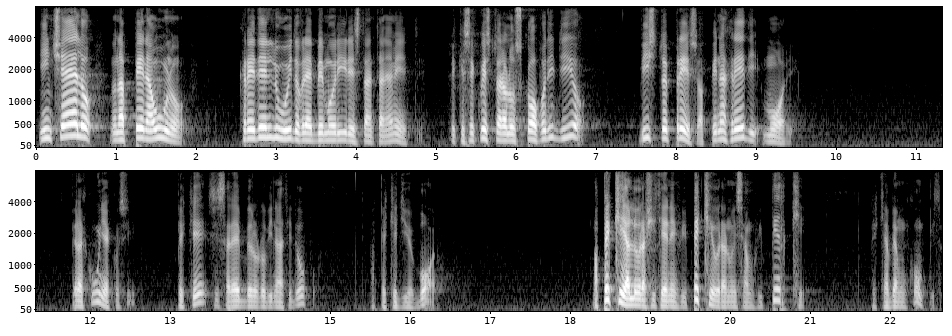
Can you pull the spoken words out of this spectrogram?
in cielo, non appena uno crede in lui dovrebbe morire istantaneamente, perché se questo era lo scopo di Dio, visto e preso, appena credi muori. Per alcuni è così, perché si sarebbero rovinati dopo, ma perché Dio è buono. Ma perché allora ci tiene qui? Perché ora noi siamo qui? Perché? Perché abbiamo un compito.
